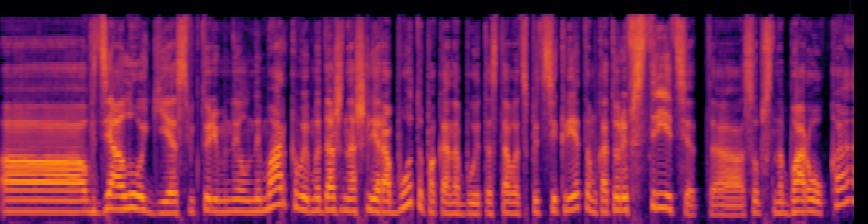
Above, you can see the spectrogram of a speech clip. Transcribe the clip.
э, в диалоге с Викторией Мануиловной Марковой мы даже нашли работу, пока она будет оставаться под секретом, которая встретит, э, собственно, барокко,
